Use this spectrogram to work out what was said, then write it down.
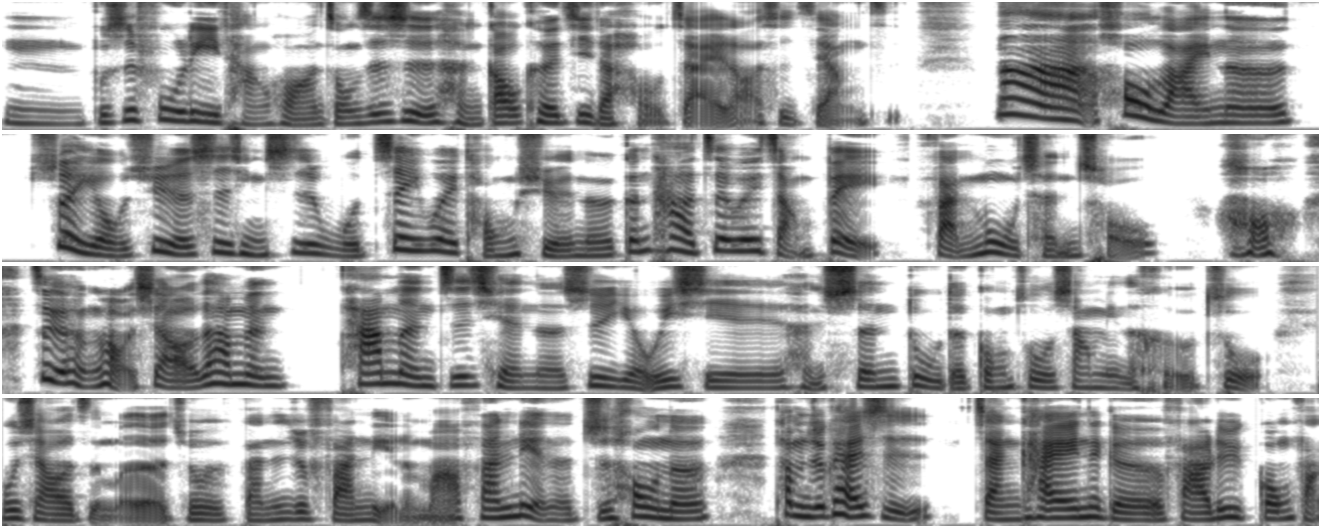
嗯，不是富丽堂皇，总之是很高科技的豪宅啦，是这样子。那后来呢？最有趣的事情是我这位同学呢，跟他的这位长辈反目成仇。哦，这个很好笑。他们他们之前呢是有一些很深度的工作上面的合作，不晓得怎么了，就反正就翻脸了嘛。翻脸了之后呢，他们就开始展开那个法律攻防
